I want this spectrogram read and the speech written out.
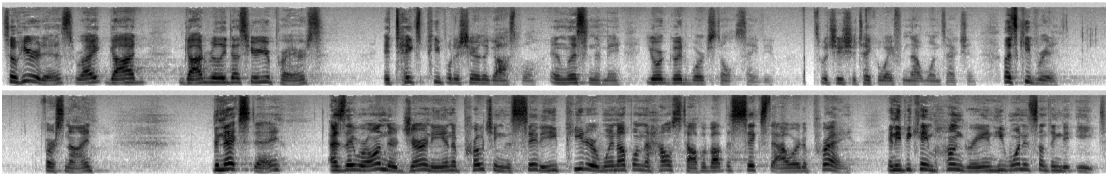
So here it is, right? God, God really does hear your prayers. It takes people to share the gospel. And listen to me, your good works don't save you. That's what you should take away from that one section. Let's keep reading. Verse 9. The next day, as they were on their journey and approaching the city, Peter went up on the housetop about the sixth hour to pray. And he became hungry and he wanted something to eat.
